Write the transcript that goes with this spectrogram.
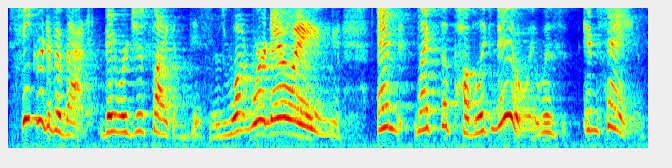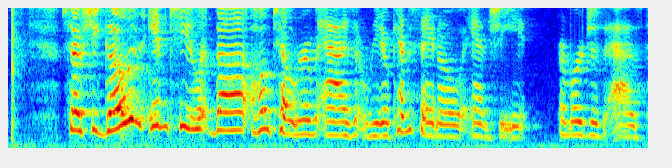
secretive about it. They were just like, this is what we're doing. And like the public knew. It was insane. So she goes into the hotel room as Rito Cancelo and she emerges as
